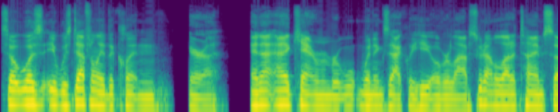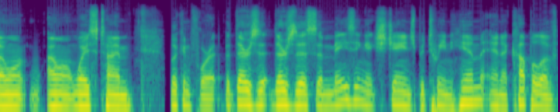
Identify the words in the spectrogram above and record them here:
so it was it was definitely the Clinton era, and I, I can't remember w- when exactly he overlaps. We don't have a lot of time, so I won't I won't waste time looking for it. But there's there's this amazing exchange between him and a couple of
